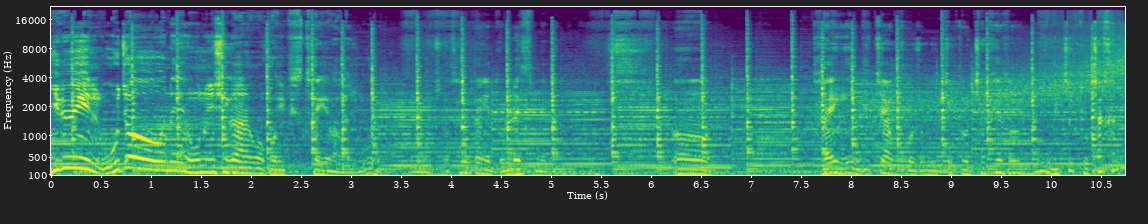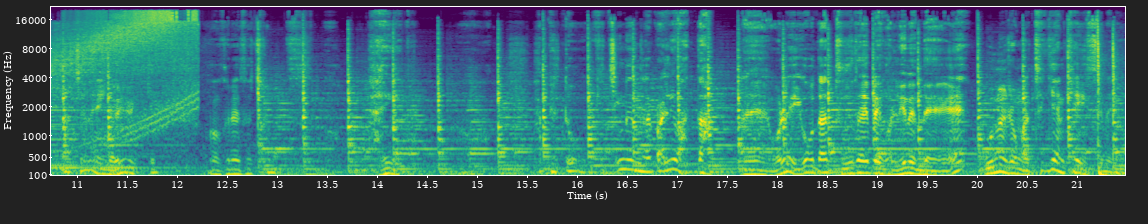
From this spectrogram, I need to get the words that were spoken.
일요일 오전에 오는 시간하고 거의 비슷하게 와가지고 어, 저 상당히 놀랐습니다. 어 다행히 늦지 않고 좀 일찍 도착해서 일찍 도착하는 거 같잖아요 여유 있게. 어 그래서 참 다행이다. 어, 하필 또 이렇게 찍는 날 빨리 왔다. 네, 원래 이거보다 두세 배 걸리는데 오늘 정말 특이한 케이스네요.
